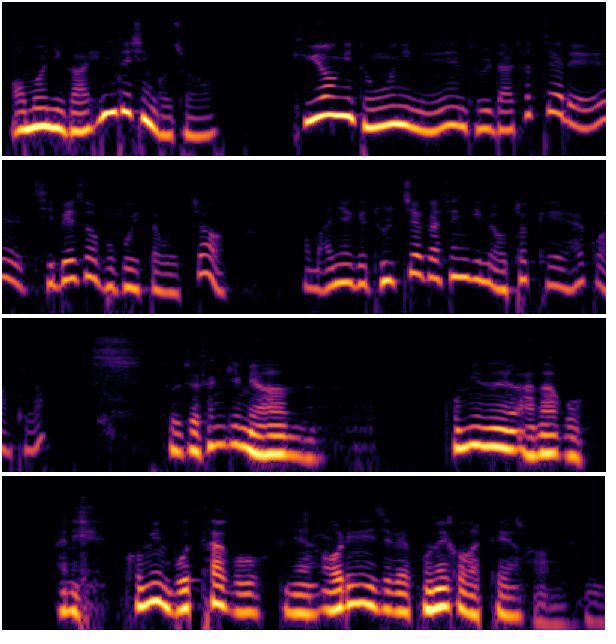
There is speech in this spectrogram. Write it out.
어머니가 힘드신 거죠. 규영이 동훈이는 둘 다 첫째를 집에서 보고 있다고 했죠? 어, 만약에 둘째가 생기면 어떻게 할 것 같아요? 둘째 생기면 고민을 안 하고 아니 고민 못 하고 그냥 어린이집에 보낼 것 같아요. 저, 음.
